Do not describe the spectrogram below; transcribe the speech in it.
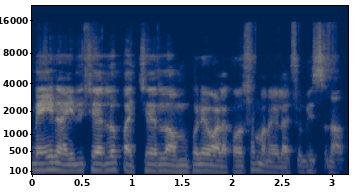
మెయిన్ ఐదు చీరలు పది చీరలు అమ్ముకునే వాళ్ళ కోసం మనం ఇలా చూపిస్తున్నాము.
